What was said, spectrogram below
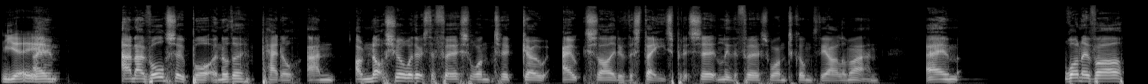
Yeah, yeah. Um, and I've also bought another pedal, and I'm not sure whether it's the first one to go outside of the States, but it's certainly the first one to come to the Isle of Man. Um, one of our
